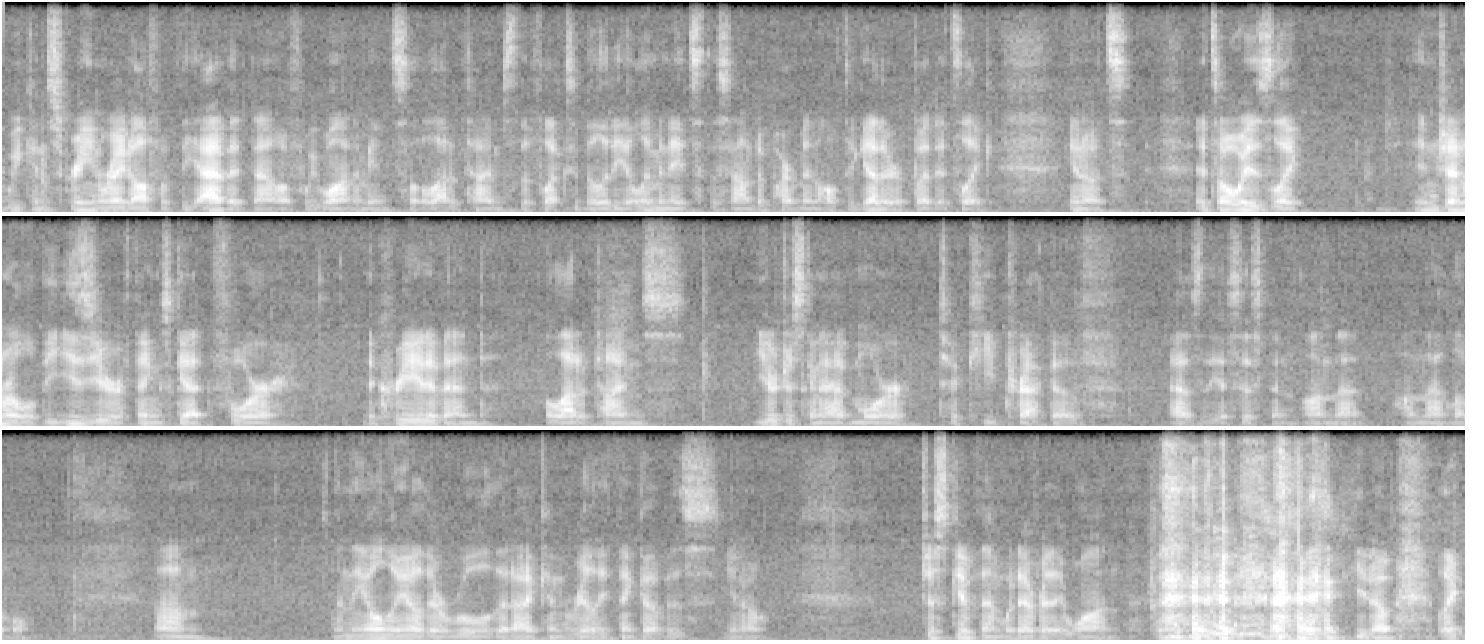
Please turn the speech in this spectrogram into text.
we can screen right off of the Avid now if we want. I mean, so a lot of times the flexibility eliminates the sound department altogether. But it's like, you know, it's it's always like, in general, the easier things get for the creative end. A lot of times, you're just going to have more to keep track of as the assistant on that on that level. Um, and the only other rule that I can really think of is, you know, just give them whatever they want. you know, like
